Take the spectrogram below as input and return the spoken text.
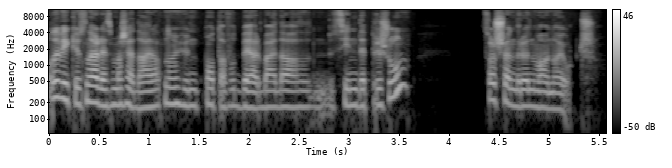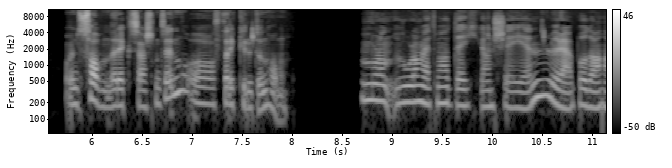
Og det virker som det er det som har skjedd her, at når hun på en måte har fått bearbeida sin depresjon, så skjønner hun hva hun har gjort. Og hun savner ekskjæresten sin og strekker ut en hånd. Hvordan, hvordan vet man at det ikke kan skje igjen, lurer jeg på da.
